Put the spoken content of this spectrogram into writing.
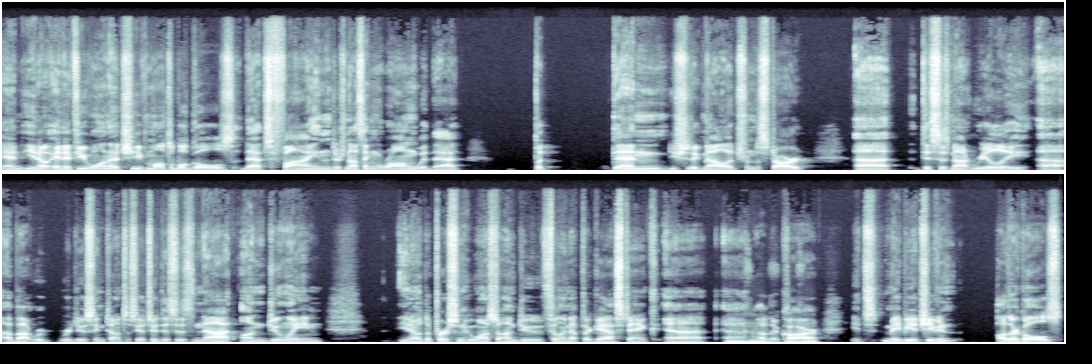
And you know, and if you want to achieve multiple goals, that's fine. There's nothing wrong with that. But then you should acknowledge from the start uh, this is not really uh, about re- reducing tons of CO2. This is not undoing, you know, the person who wants to undo filling up their gas tank uh, uh mm-hmm, of their car. Mm-hmm. It's maybe achieving other goals.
